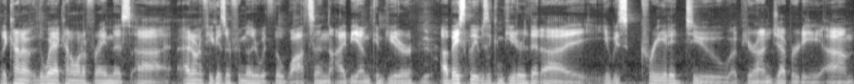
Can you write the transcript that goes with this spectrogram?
the kind of the way I kind of want to frame this. Uh, I don't know if you guys are familiar with the Watson IBM computer. Yeah. Uh, basically, it was a computer that uh, it was created to appear on Jeopardy, um,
